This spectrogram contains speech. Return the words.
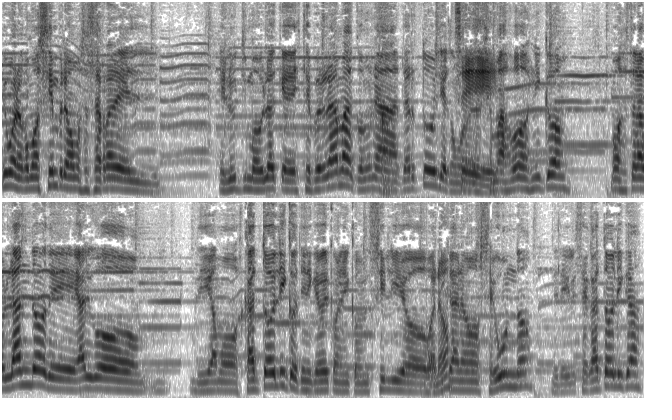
Y bueno, como siempre vamos a cerrar el, el último bloque de este programa con una tertulia, como Sí. lo llamás vos, Nico. Vamos a estar hablando de algo, digamos, católico, tiene que ver con el Concilio Bueno. Vaticano II de la Iglesia Católica.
